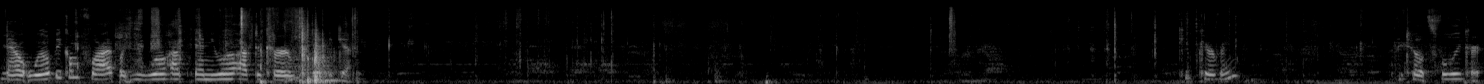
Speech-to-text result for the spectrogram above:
Now it will become flat, but you will have and you will have to curve it again. Keep curving until it's fully curved.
